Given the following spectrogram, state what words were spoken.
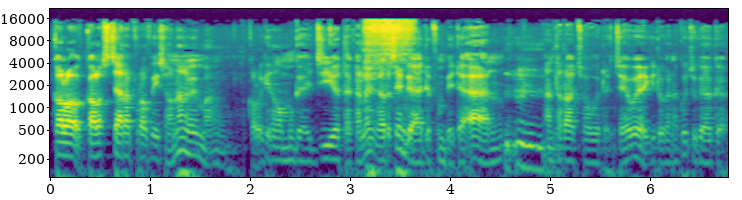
kalau kalau secara profesional memang kalau kita ngomong gaji katakanlah harusnya nggak ada pembedaan antara cowok dan cewek gitu kan aku juga agak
